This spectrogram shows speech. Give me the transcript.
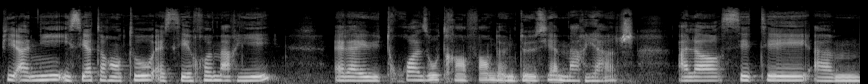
Puis Annie, ici à Toronto, elle s'est remariée. Elle a eu trois autres enfants d'un deuxième mariage. Alors, c'était euh,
